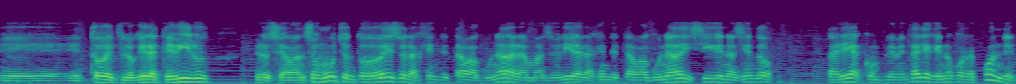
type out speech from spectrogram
eh, todo lo que era este virus, pero se avanzó mucho en todo eso, la gente está vacunada, la mayoría de la gente está vacunada y siguen haciendo tareas complementarias que no corresponden.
